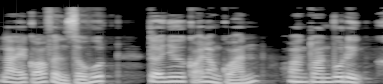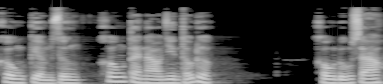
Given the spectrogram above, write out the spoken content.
lại có phần sâu hút, tựa như cõi lòng của hắn hoàn toàn vô định, không kiểm dừng, không tài nào nhìn thấu được. Không đúng sao?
